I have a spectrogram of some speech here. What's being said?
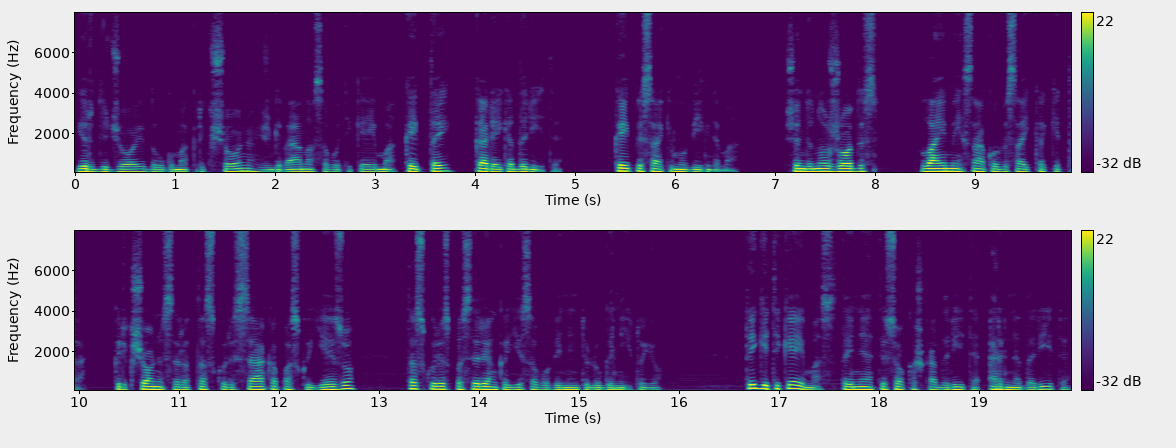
ir didžioji dauguma krikščionių išgyvena savo tikėjimą kaip tai, ką reikia daryti, kaip įsakymų vykdymą. Šiandienos žodis laimiai sako visai ką kitą. Krikščionis yra tas, kuris seka paskui Jėzų, tas, kuris pasirenka jį savo vieninteliu ganytoju. Taigi tikėjimas tai ne tiesiog kažką daryti ar nedaryti,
